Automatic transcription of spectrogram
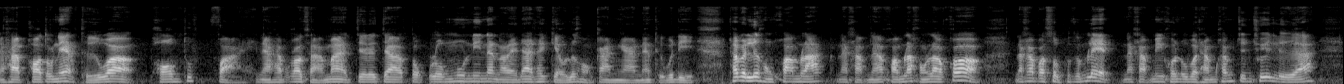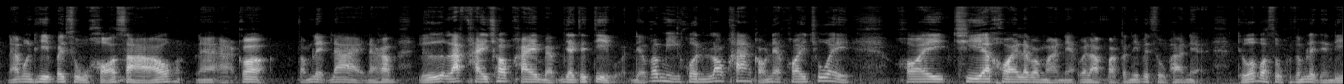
นะครับ พอตรงนี้ถือว่าพร้อมทุกฝ่ายนะครับ ก็สามารถเจรจาตกลงนู่นนี่นั่นอะไรได้ถ้าเกี่ยวเรื่องของการงานนะถือว่าดี ถ้าเป็นเรื่องของความรักนะครับนะความรักของเราก็นะครับประสบผลสำเร็จนะครับ มีคนอุปถัมภ์ค้ำจุนช่วยเหลือนะบางทีไปสู่ขอสาวนะอะก็สำเร็จได้นะครับ หรือรักใครชอบใครแบบอยากจะจีบ เดี๋ยวก็มีคนรอบข้างเขาเนี่ยคอยช่วย คอยเชียร์คอยอะไรประมาณเนี้ยเวลาปัตตานีไปสู่พันเนี่ย ถือว่าประสบผลสำเร็จอย่างดี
